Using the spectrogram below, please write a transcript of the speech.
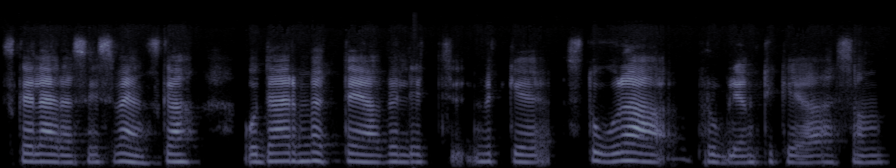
ska lära sig svenska. Och där mötte jag väldigt mycket stora problem tycker jag som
